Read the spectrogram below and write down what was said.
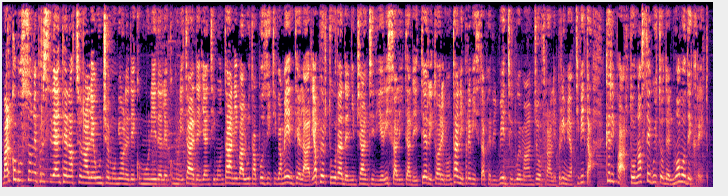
Marco Bussone, presidente nazionale UNCEM Unione dei Comuni, delle Comunità e degli Enti Montani, valuta positivamente la riapertura degli impianti di risalita dei territori montani prevista per il 22 maggio fra le prime attività che ripartono a seguito del nuovo decreto.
